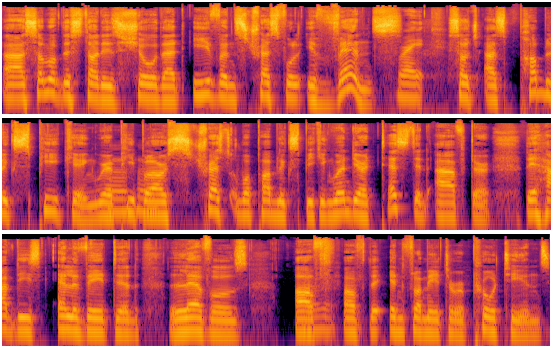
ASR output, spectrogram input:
uh, some of the studies show that even stressful events Right. such as public speaking, where people are stressed over public speaking, when they are tested after, they have these elevated levels of, of the inflammatory proteins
